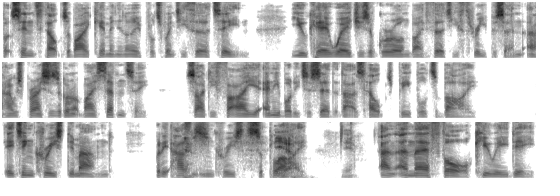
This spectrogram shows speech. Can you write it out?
but since Help to Buy came in in April 2013, UK wages have grown by 33% and house prices have gone up by 70. So I defy anybody to say that that has helped people to buy. It's increased demand, but it hasn't yes. increased supply. Yeah. yeah. and and therefore QED.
